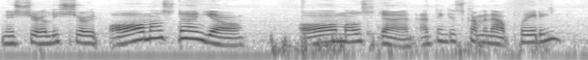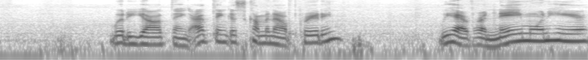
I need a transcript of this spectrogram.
Miss Shirley's shirt almost done, y'all. Almost done. I think it's coming out pretty. What do y'all think? I think it's coming out pretty. We have her name on here.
